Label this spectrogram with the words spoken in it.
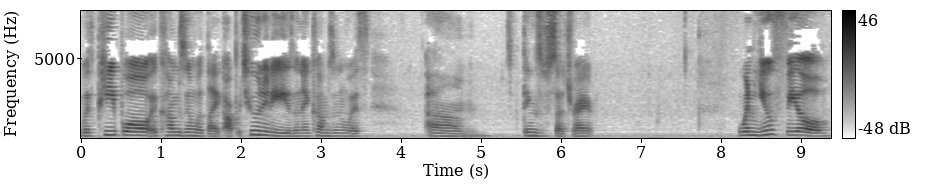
with people, it comes in with like opportunities, and it comes in with um things of such, right? When you feel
